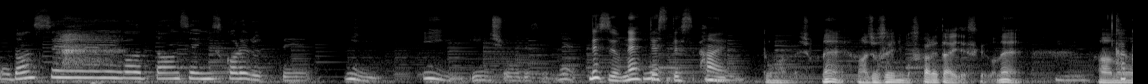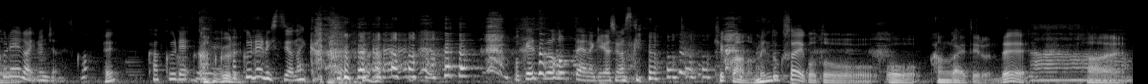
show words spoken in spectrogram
男性が男性に好かれるっていいいい印象ですよね。ですよね。ね。ですです。はい、うん。どうなんでしょうね。まあ女性にも好かれたいですけどね。うん。あの隠れがいるんじゃないですか？え？隠れ隠れ。隠れる必要ないか 墓穴を掘ったような気がしますけど。結構あの面倒くさいことを考えてるんで、あ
